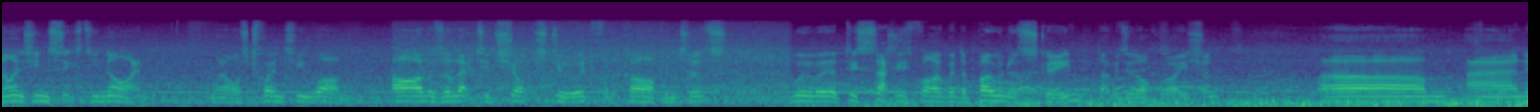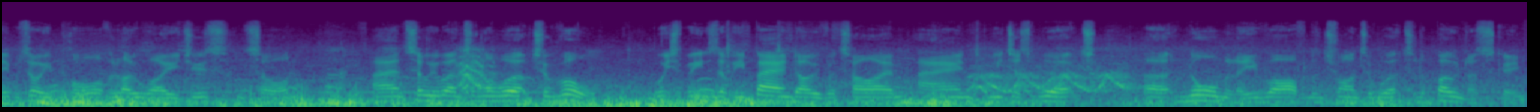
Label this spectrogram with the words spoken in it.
1969, when I was 21. I was elected shop steward for the carpenters. We were dissatisfied with the bonus scheme that was in operation. Um, and it was very poor, low wages and so on. And so we went on a work to rule, which means that we banned overtime and we just worked uh, normally rather than trying to work to the bonus scheme.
